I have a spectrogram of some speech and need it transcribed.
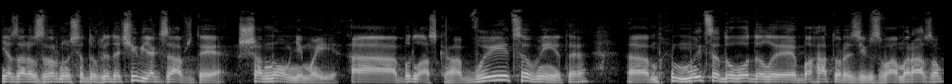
Я зараз звернуся до глядачів, як завжди. Шановні мої, а, будь ласка, ви це вмієте. А, Ми це доводили багато разів з вами разом.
